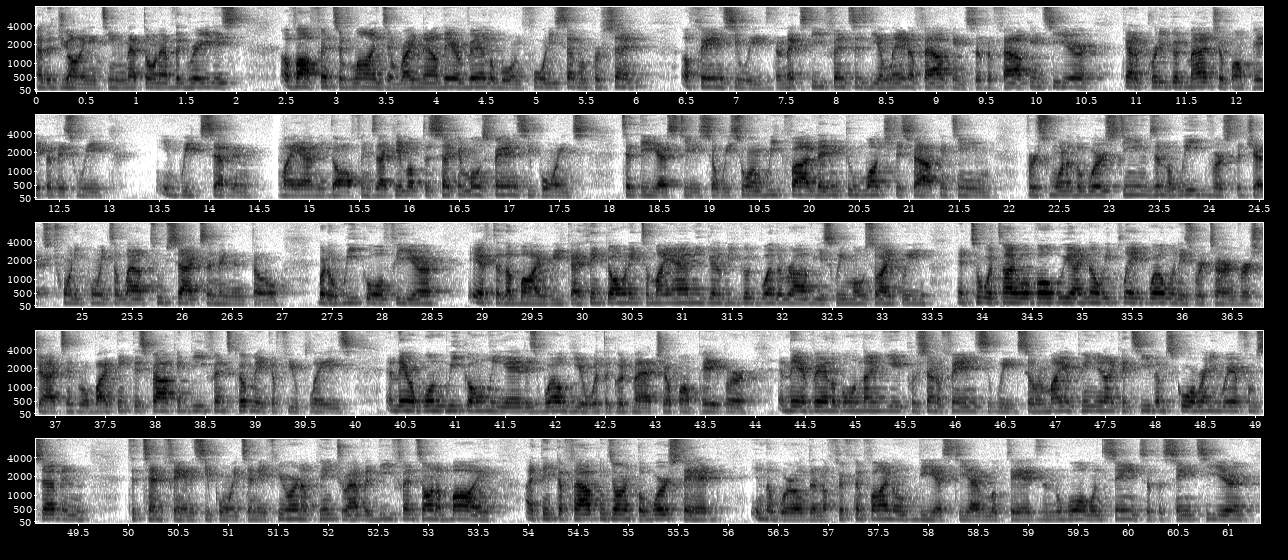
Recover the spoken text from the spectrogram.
at a Giant team that don't have the greatest of offensive lines, and right now they're available in 47% of fantasy leagues. The next defense is the Atlanta Falcons. So the Falcons here got a pretty good matchup on paper this week in week seven. Miami Dolphins that give up the second most fantasy points to DST. So we saw in week five they didn't do much, this Falcon team, versus one of the worst teams in the league versus the Jets. 20 points allowed, two sacks in it though. But a week off here after the bye week. I think going into Miami, going to be good weather, obviously, most likely. And Tua Tagovailoa, I know he played well in his return versus Jacksonville, but I think this Falcon defense could make a few plays. And they're one week only ad as well here with a good matchup on paper. And they're available in 98% of fantasy leagues. So, in my opinion, I could see them score anywhere from 7 to 10 fantasy points. And if you're in a pinch or have a defense on a bye, I think the Falcons aren't the worst ad in the world. And the fifth and final DST I've looked at is the New Orleans Saints. So the Saints here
